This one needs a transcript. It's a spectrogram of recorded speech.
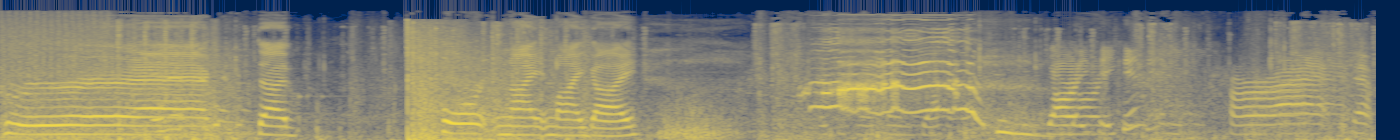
cracked at Fortnite, my guy. Already taken. Crack that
